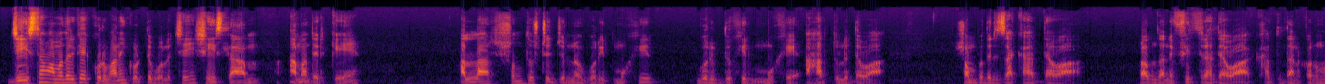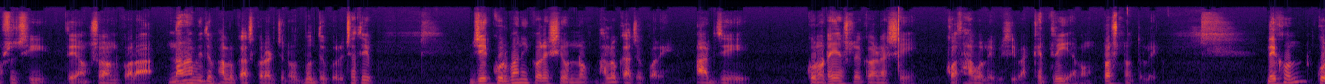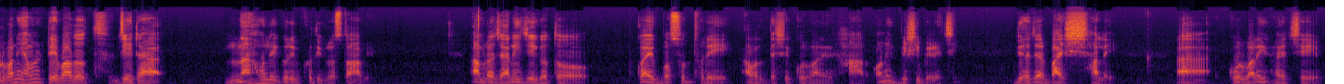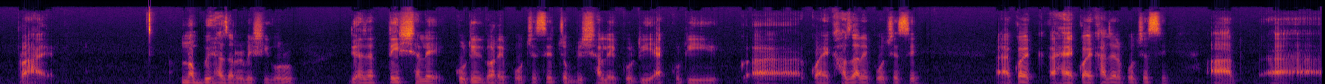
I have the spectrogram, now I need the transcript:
যে ইসলাম আমাদেরকে কোরবানি করতে বলেছে, সেই ইসলাম আমাদেরকে আল্লাহর সন্তুষ্টির জন্য গরিব মুখীর, গরিব দুঃখীর মুখে আহার তুলে দেওয়া, সম্পদের জাকাত দেওয়া রমজানে ফিতরা দেওয়া, খাদ্যদান কর্মসূচিতে অংশগ্রহণ করা, নানাবিধ ভালো কাজ করার জন্য উদ্বুদ্ধ করেছে অতএব যে কোরবানি করে সে অন্য ভালো কাজও করে। আর যে কোনোটাই আসলে করে না, সে কথা বলে বেশিরভাগ ক্ষেত্রেই এবং প্রশ্ন তোলে। দেখুন, কোরবানি এমন একটা ইবাদত যেটা না হলে গরিব ক্ষতিগ্রস্ত হবে। আমরা জানি যে গত কয়েক বছর ধরে আমাদের দেশে কোরবানির হার অনেক বেশি বেড়েছে। দুই হাজার বাইশ সালে কোরবানি হয়েছে প্রায় নব্বই হাজারের বেশি গরু। দুই হাজার তেইশ সালে কোটির গড়ে পৌঁছেছে, চব্বিশ সালে কোটি, এক কোটি কয়েক হাজারে পৌঁছেছে কয়েক হ্যাঁ কয়েক হাজারে পৌঁছেছে। আর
